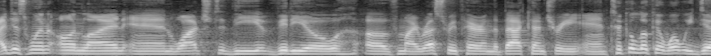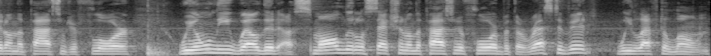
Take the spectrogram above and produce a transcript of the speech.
I just went online and watched the video of my rust repair in the backcountry and took a look at what we did on the passenger floor. We only welded a small little section on the passenger floor, but the rest of it we left alone.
